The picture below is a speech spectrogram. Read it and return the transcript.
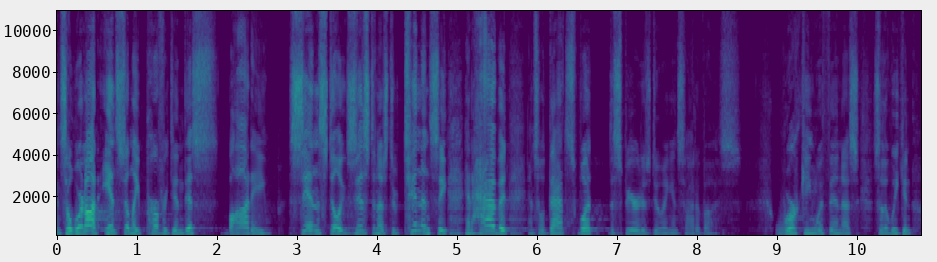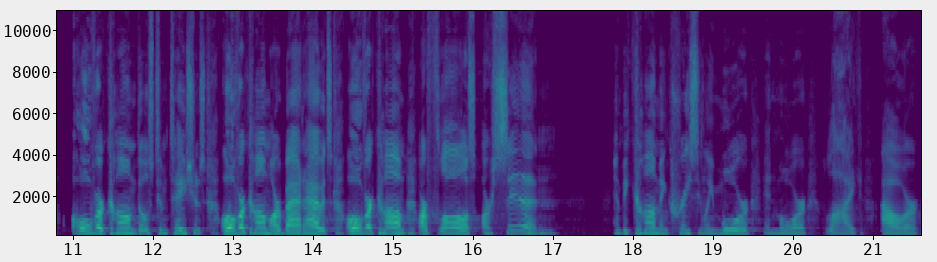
And so we're not instantly perfect in this body. Sin still exists in us through tendency and habit. And so that's what the Spirit is doing inside of us, working within us so that we can overcome those temptations, overcome our bad habits, overcome our flaws, our sin, and become increasingly more and more like our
